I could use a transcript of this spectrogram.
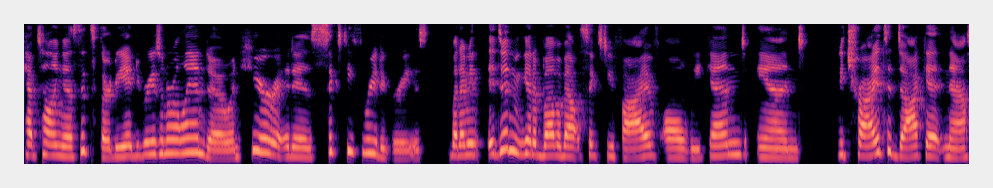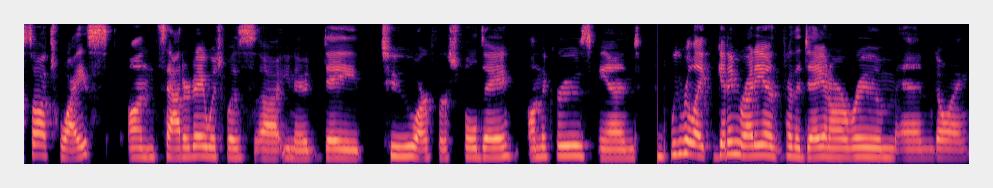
kept telling us it's 38 degrees in Orlando, and here it is 63 degrees. But I mean, it didn't get above about 65 all weekend. And we tried to dock at Nassau twice on Saturday, which was, uh, you know, day two, our first full day on the cruise. And we were like getting ready for the day in our room and going,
